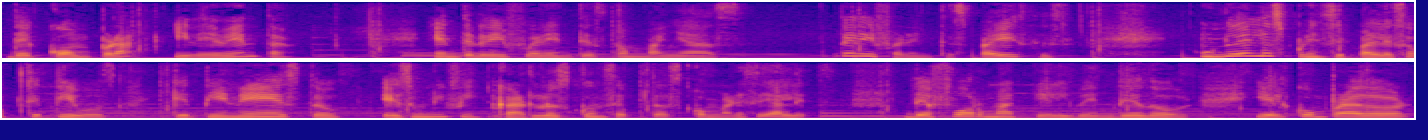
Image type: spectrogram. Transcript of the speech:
de compra y de venta entre diferentes compañías de diferentes países. Uno de los principales objetivos que tiene esto es unificar los conceptos comerciales, de forma que el vendedor y el comprador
